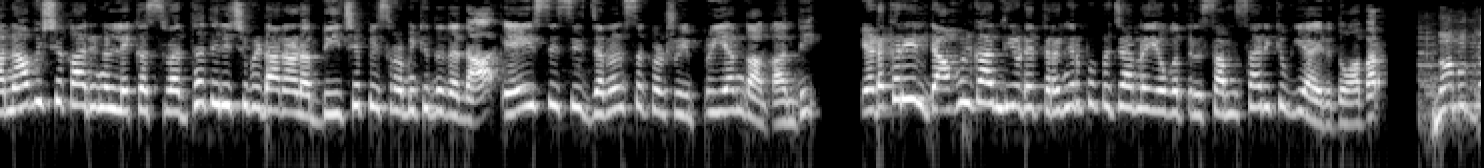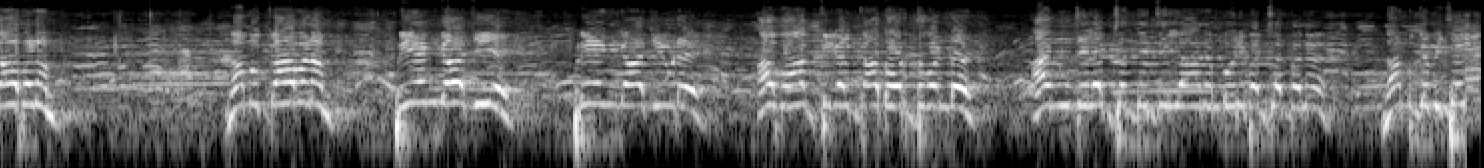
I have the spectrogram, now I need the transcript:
അനാവശ്യ കാര്യങ്ങളിലേക്ക് ശ്രദ്ധ തിരിച്ചുവിടാനാണ് ബി ജെ പി ശ്രമിക്കുന്നതെന്ന് A I C C general secretary Priyanka Gandhi എടക്കരയിൽ രാഹുൽ ഗാന്ധിയുടെ തെരഞ്ഞെടുപ്പ് പ്രചാരണ യോഗത്തിൽ സംസാരിക്കുകയായിരുന്നു അവർ നമുക്കാവണം നമുക്കാവണം പ്രിയങ്കാജിയെ പ്രിയങ്കാജിയുടെ ആ വാക്കുകൾ കാതോർത്തുകൊണ്ട് അഞ്ച് ലക്ഷത്തി ചില്ലാനം ഭൂരിപക്ഷത്തിന് നമുക്ക് വിജയം.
